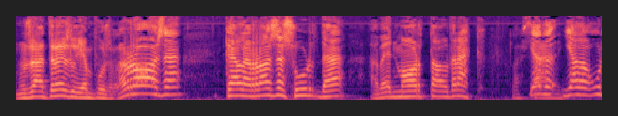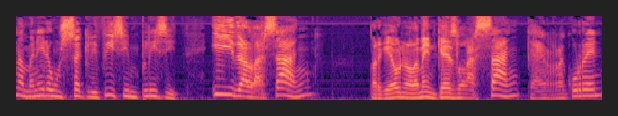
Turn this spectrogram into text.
Nosaltres li hem posat la rosa, que la rosa surt d'haver mort el drac. Hi ha, de, hi ha d'alguna manera un sacrifici implícit. I de la sang, perquè hi ha un element que és la sang, que és recurrent,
